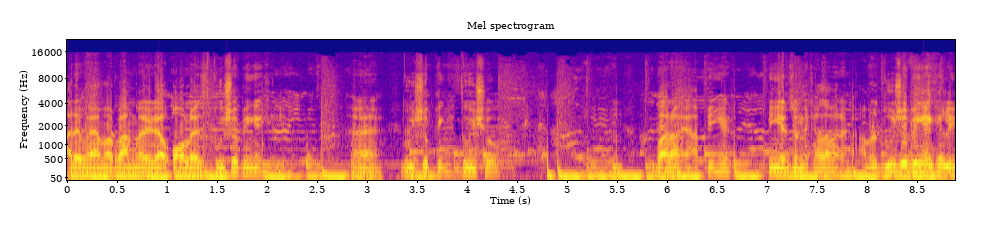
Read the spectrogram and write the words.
আরে ভাই, আমার বাঙালিরা অলওয়েজ দুইশো পিংয়ে খেলি। হ্যাঁ দুইশো পিংয়ে দুইশো। বাড়ায় পিংয়ের পিংয়ের জন্য খেলা বাড়ে না। আমরা দুইশো পিংয়ে খেলি,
